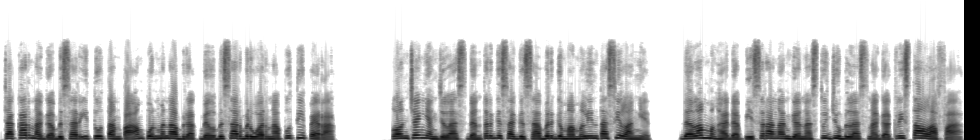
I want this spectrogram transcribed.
cakar naga besar itu tanpa ampun menabrak bel besar berwarna putih perak. Lonceng yang jelas dan tergesa-gesa bergema melintasi langit. Dalam menghadapi serangan ganas 17 naga kristal lava,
